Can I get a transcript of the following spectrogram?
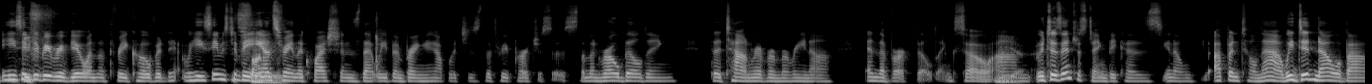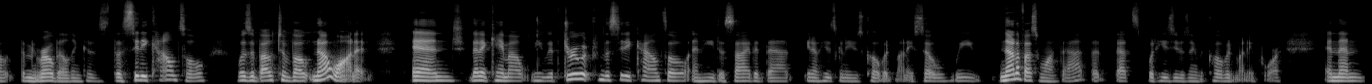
He seemed to be reviewing the three COVID. He seems to be funny. answering the questions that we've been bringing up, which is the three purchases: the Monroe Building, the Town River Marina, and the Verk Building. So, um, Yeah. which is interesting because you know up until now we did know about the Monroe Building because the City Council was about to vote no on it, and then it came out he withdrew it from the City Council and he decided that you know he was going to use COVID money. So we none of us want that, but that's what he's using the COVID money for. And then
